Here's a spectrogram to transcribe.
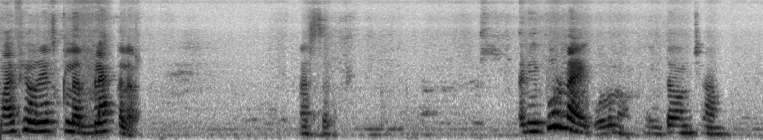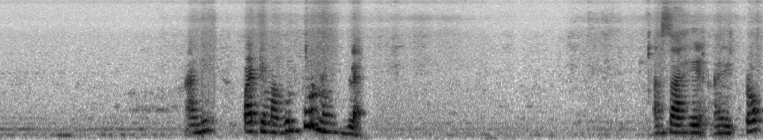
My favourite colour black colour असं. आणि पूर्ण आहे. हो पूर्ण एकदम छान. आणि पाठीमागून पूर्ण ब्लॅक असा आहे आहे टॉप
